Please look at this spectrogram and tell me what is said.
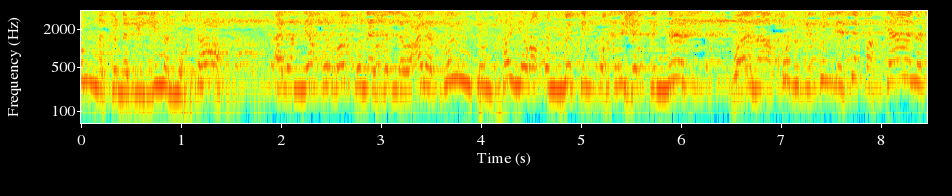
أمة نبينا المختار. ألم يقل ربنا جل وعلا كنتم خير أمة أخرجت للناس وأنا أقول بكل ثقة كانت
